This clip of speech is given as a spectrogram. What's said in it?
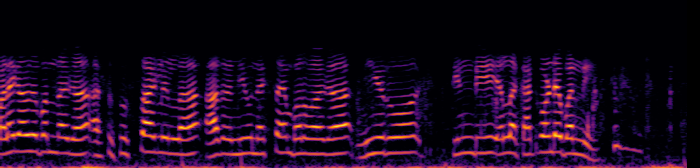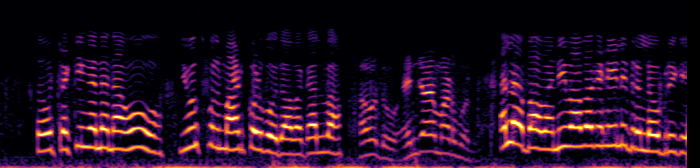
ಮಳೆಗಾಲ ಬಂದಾಗ ಅಷ್ಟು ಸುಸ್ತಾಗ್ಲಿಲ್ಲ ಆದರೆ ನೀವು ನೆಕ್ಸ್ಟ್ ಟೈಮ್ ಬರುವಾಗ ನೀರು ತಿಂಡಿ ಎಲ್ಲ ಕಟ್ಕೊಂಡೇ ಬನ್ನಿ. ಸೊ ಟ್ರೆಕ್ಕಿಂಗ್ ಅನ್ನ ನಾವು ಯೂಸ್ಫುಲ್ ಮಾಡ್ಕೊಳ್ಬೋದು ಅವಾಗ ಅಲ್ವಾ? ಹೌದು ಎಂಜಾಯ್ ಮಾಡ್ಬೋದು. ಅಲ್ಲ ಬಾವ ನೀವು ಆವಾಗ ಹೇಳಿದ್ರಲ್ಲ ಒಬ್ರಿಗೆ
